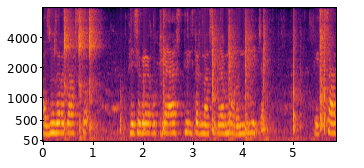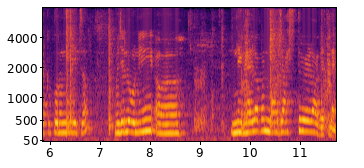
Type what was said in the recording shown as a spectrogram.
अजून जरा जास्त हे सगळ्या गुठळ्या असतील तर ना सगळ्या मोडून घ्यायच्या. एकसारखं करून घ्यायचं. म्हणजे लोणी निघायला पण ना जास्त वेळ लागत नाही.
